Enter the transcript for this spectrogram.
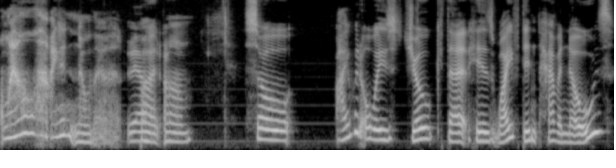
Well, I didn't know that. Yeah. But um so I would always joke that his wife didn't have a nose.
